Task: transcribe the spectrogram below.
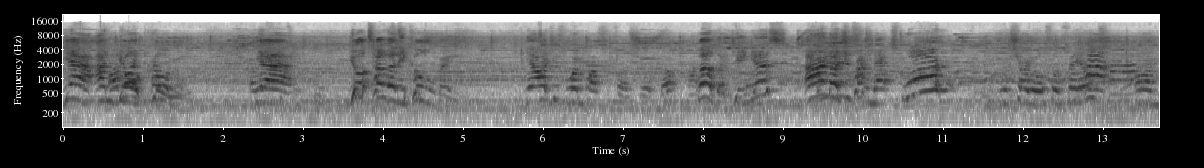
Yeah, and I you're like cool. Like Yeah. You're totally cool, mate. Yeah, I just went past the first shortcut. Well done, genius. And I just the next one, which I also failed. and I'm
